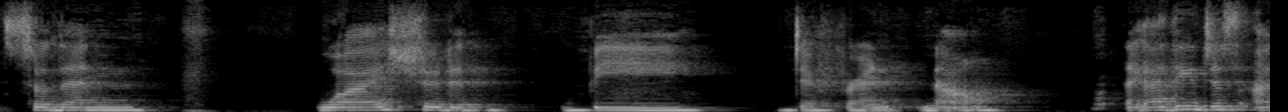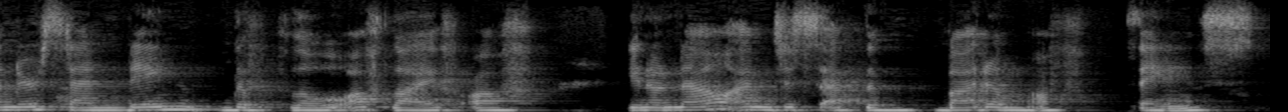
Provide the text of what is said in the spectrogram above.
So then why should it be different now? Like I think just understanding the flow of life of, you know, now I'm just at the bottom of things.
